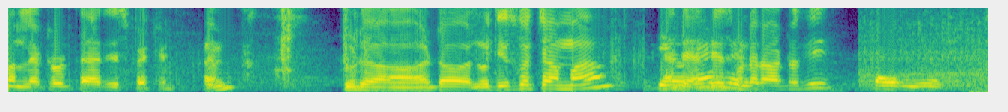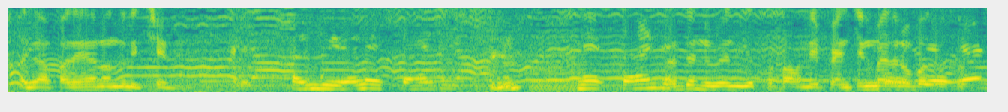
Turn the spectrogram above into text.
మన లెటర్ తయారు చేసి పెట్టండి. ఏం? ఇప్పుడు ఆటో నువ్వు తీసుకొచ్చావమ్మా అంటే ఎంత తీసుకుంటారు ఆటోకి? ఇక పదిహేను వందలు ఇచ్చేయండి. అది ఇస్తానండి అయితే నువ్వేం చెప్తావు నీ పెన్షన్ మీద నువ్వు బతుకుతావు.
